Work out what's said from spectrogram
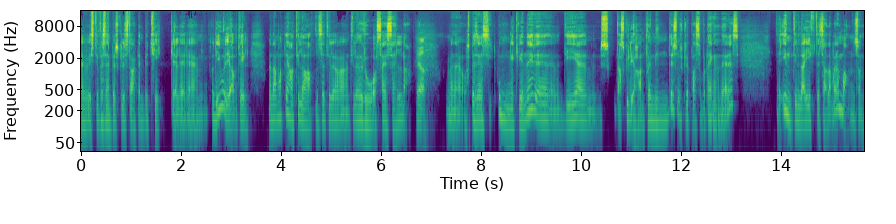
eh, Hvis de f.eks. skulle starte en butikk, eller, og det gjorde de av og til, men da måtte de ha tillatelse til til å rå seg selv. da. Ja. Men, eh, og spesielt unge kvinner, eh, de, eh, da skulle de ha en formynder som skulle passe på pengene deres. Inntil de da giftet seg, da var det mannen som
